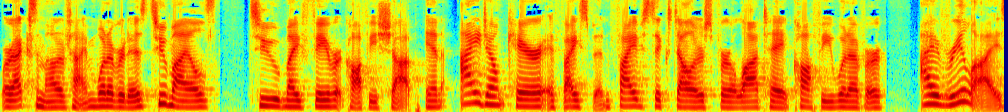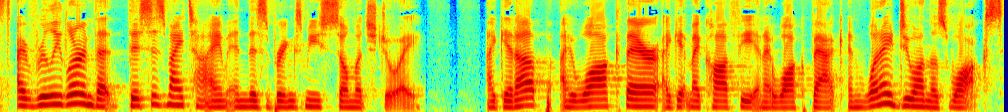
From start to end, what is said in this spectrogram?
or X amount of time, whatever it is, two miles to my favorite coffee shop. And I don't care if I spend five, six dollars for a latte, coffee, whatever. I've realized, I've really learned that this is my time and this brings me so much joy. I get up, I walk there, I get my coffee and I walk back. And what I do on those walks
